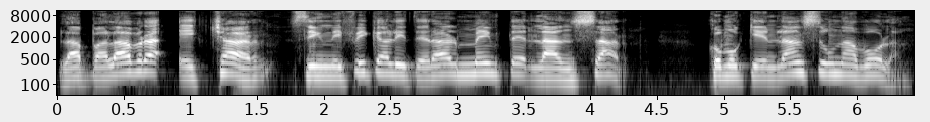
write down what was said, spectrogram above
La palabra echar significa literalmente lanzar, como quien lanza una bola.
